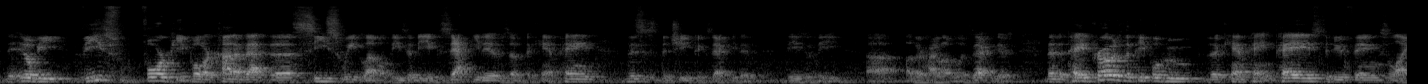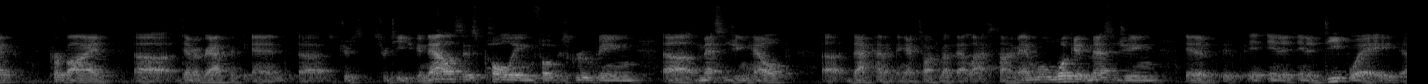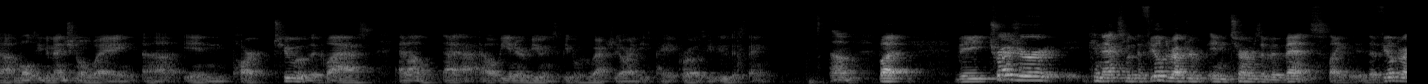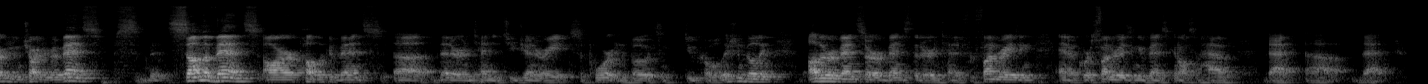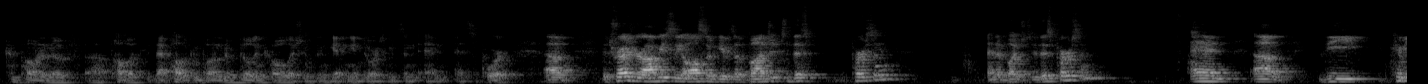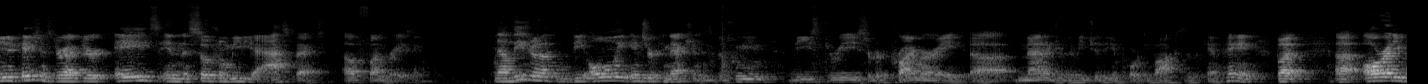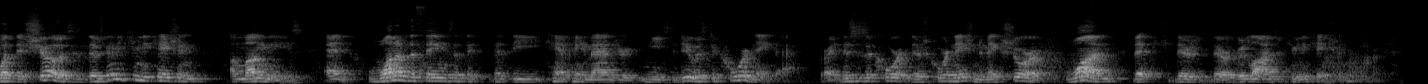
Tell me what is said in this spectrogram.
it'll be these four people are kind of at the C-suite level. These are the executives of the campaign. This is the chief executive. These are the uh, other high-level executives. Then the paid pros are the people who the campaign pays to do things like provide uh, demographic and uh, strategic analysis, polling, focus grouping, uh, messaging help, uh, that kind of thing. I talked about that last time. And we'll look at messaging in a, in a, in a deep way, uh, multidimensional way, in part two of the class. And I'll, I, will be interviewing some people who actually are these paid pros who do this thing. Um, but the treasurer connects with the field director in terms of events. Like the field director is in charge of events. Some events are public events uh, that are intended to generate support and votes and do coalition building. Other events are events that are intended for fundraising, and of course, fundraising events can also have that uh, that component of uh, public that public component of building coalitions and getting endorsements and and, and support. Um, the treasurer obviously also gives a budget to this person and a budget to this person And um, the communications director aids in the social media aspect of fundraising. Now, these are not the only interconnections between these three sort of primary uh, managers of each of the important boxes of a campaign, but uh, already what this shows is there's going to be communication among these. And one of the things that the, that the campaign manager needs to do is to coordinate that. Right. This is a core. There's coordination to make sure one that there's there are good lines of communication.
